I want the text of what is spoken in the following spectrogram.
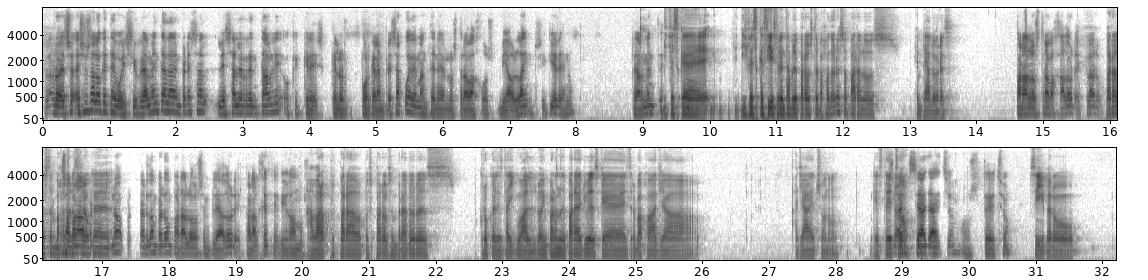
Claro, eso, eso es a lo que te voy. Si realmente a la empresa le sale rentable, ¿o qué crees? Que los, porque la empresa puede mantener los trabajos vía online, si quiere, ¿no? Realmente. ¿Dices que, dices que sí es rentable para los trabajadores o para los empleadores? Para los trabajadores, claro. Para los O sea, trabajadores para... creo que... No, per- perdón, perdón, para los empleadores, para el jefe, digamos. ah, para, para, pues para los empleadores creo que les da igual. Lo importante para ellos es que el trabajo haya, haya hecho, ¿no? Que esté Se, ha- hecho. se haya hecho, o esté hecho. Sí, pero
